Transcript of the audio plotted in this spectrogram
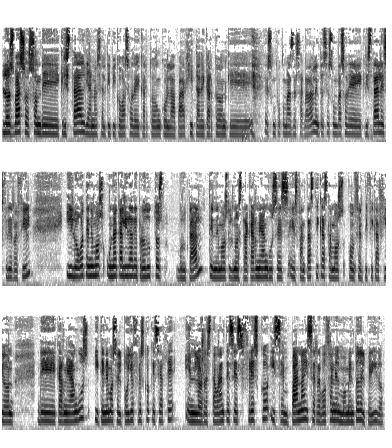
Los vasos son de cristal, ya no es el típico vaso de cartón con la pajita de cartón que es un poco más desagradable. Entonces es un vaso de cristal, es free refill. Y luego tenemos una calidad de productos brutal. Tenemos nuestra carne Angus es, es fantástica. Estamos con certificación de carne Angus y tenemos el pollo fresco que se hace en los restaurantes es fresco y se empana y se reboza en el momento del pedido.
